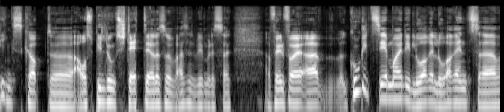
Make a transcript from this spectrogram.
Dings gehabt, äh, Ausbildungsstätte oder so, weiß nicht, wie man das sagt. Auf jeden Fall, äh, googelt sie mal die Lore Lorenz, äh,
